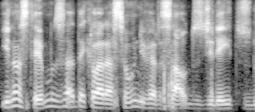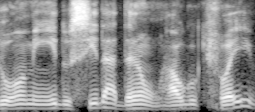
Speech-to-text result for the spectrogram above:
e nós temos a Declaração Universal dos Direitos do Homem e do Cidadão, algo que foi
